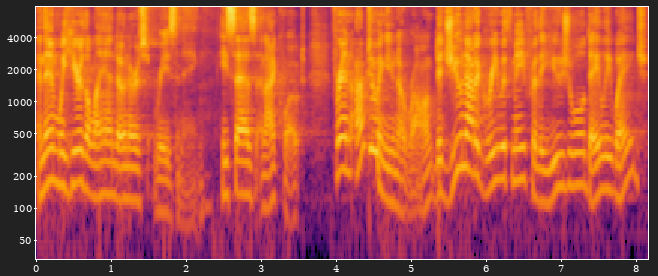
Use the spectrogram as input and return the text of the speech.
And then we hear the landowner's reasoning. He says, and I quote, Friend, I'm doing you no wrong. Did you not agree with me for the usual daily wage?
